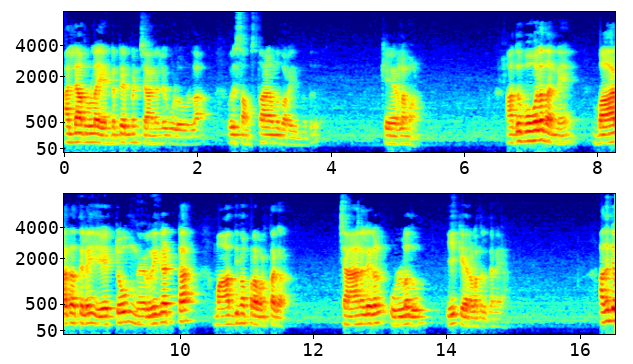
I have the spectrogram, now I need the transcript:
അല്ലാതുള്ള എന്റർടൈൻമെന്റ് ചാനലുകളും ഉള്ള ഒരു സംസ്ഥാനം എന്ന് പറയുന്നത് കേരളമാണ്. അതുപോലെ തന്നെ ഭാരതത്തിലെ ഏറ്റവും നെറികെട്ട മാധ്യമ പ്രവർത്തകർ ചാനലുകൾ ഉള്ളതും ഈ കേരളത്തിൽ തന്നെയാണ്. അതിന്റെ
